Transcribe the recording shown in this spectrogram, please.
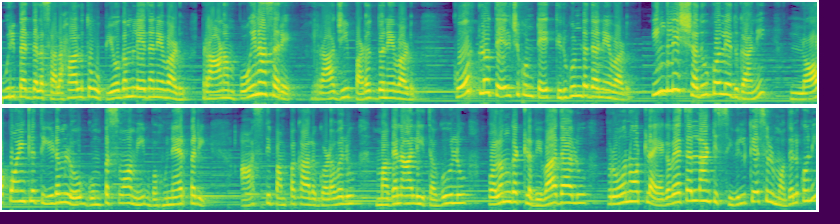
ఊరి పెద్దల సలహాలతో ఉపయోగం లేదనేవాడు. ప్రాణం పోయినా సరే రాజీ పడొద్దనేవాడు. కోర్టులో తేల్చుకుంటే తిరుగుండదనేవాడు. ఇంగ్లీష్ చదువుకోలేదు గాని లా పాయింట్లు తీయడంలో గుంపస్వామి బహునేర్పరి. ఆస్తి పంపకాల గొడవలు మగనాలి తగువులు పొలం గట్ల వివాదాలు ప్రోనోట్ల ఎగవేతల్లాంటి సివిల్ కేసులు మొదలుకొని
